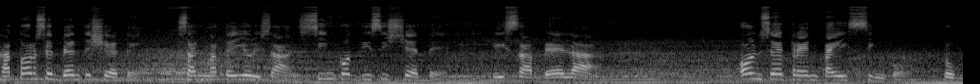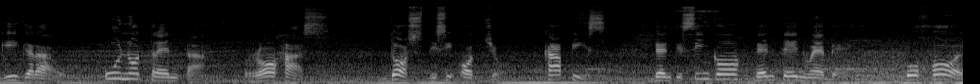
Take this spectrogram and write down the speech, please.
14.27. San Mateo Rizal, 5.17. Isabela, 11.35. Tugigaraw, 1.30. Rojas, 2.18. Capiz, 25.29. Bohol,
